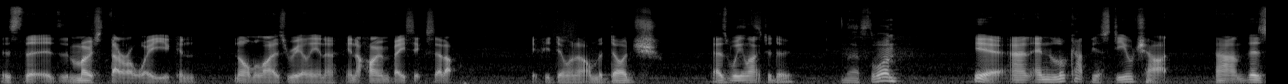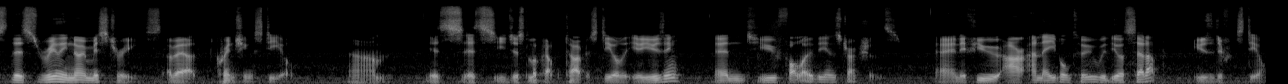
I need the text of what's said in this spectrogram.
is the is the most thorough way you can normalize really in a in a home basic setup if you're doing it on the Dodge, as we like to do. That's the one. Yeah, and, and look up your steel chart. Um, there's there's really no mysteries about quenching steel. Um, it's it's you just look up the type of steel that you're using and you follow the instructions. And if you are unable to with your setup, use a different steel.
